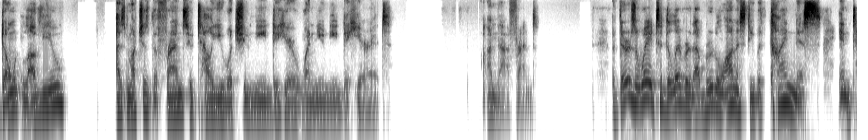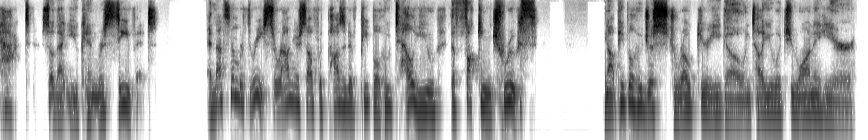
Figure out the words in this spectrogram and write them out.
don't love you as much as the friends who tell you what you need to hear when you need to hear it. I'm that friend. But there's a way to deliver that brutal honesty with kindness and tact so that you can receive it. And that's number three surround yourself with positive people who tell you the fucking truth, not people who just stroke your ego and tell you what you want to hear.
